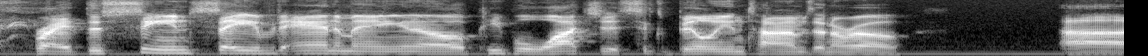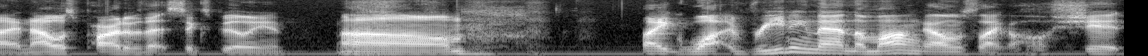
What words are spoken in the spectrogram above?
right this scene saved anime you know people watched it six billion times in a row uh and i was part of that six billion. Um like reading that in the manga i was like oh shit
